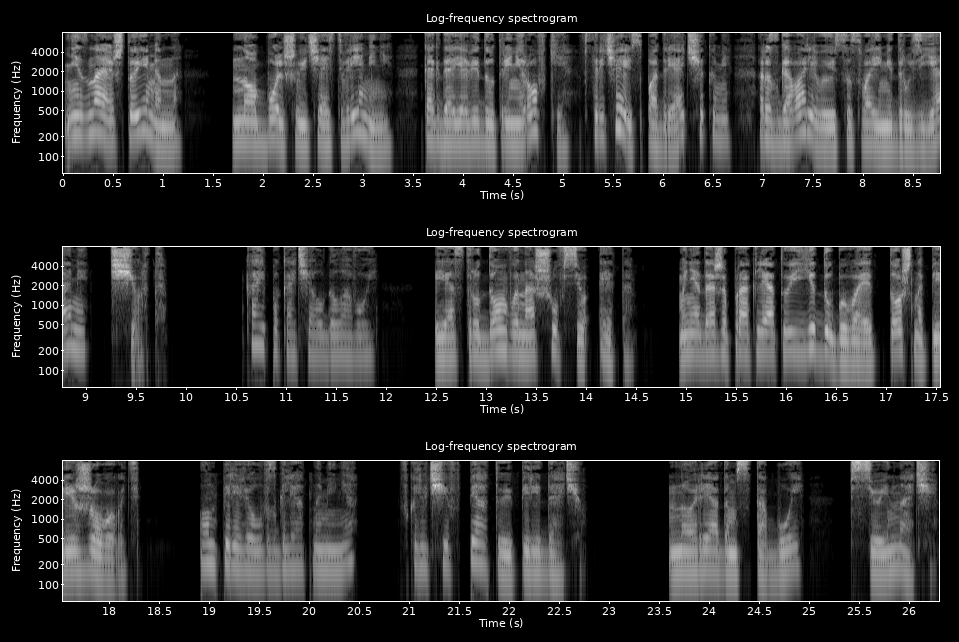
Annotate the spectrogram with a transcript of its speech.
«Не знаю, что именно, но большую часть времени, когда я веду тренировки, встречаюсь с подрядчиками, разговариваю со своими друзьями, черт. Кай покачал головой. «Я с трудом выношу все это. Мне даже проклятую еду бывает тошно пережевывать». Он перевел взгляд на меня, включив пятую передачу. Но рядом с тобой все иначе.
